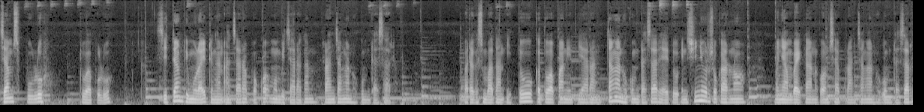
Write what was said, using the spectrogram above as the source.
jam 10.20 Sidang dimulai dengan acara pokok membicarakan rancangan hukum dasar. Pada kesempatan itu, Ketua Panitia Rancangan Hukum Dasar yaitu Insinyur Soekarno menyampaikan konsep rancangan hukum dasar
